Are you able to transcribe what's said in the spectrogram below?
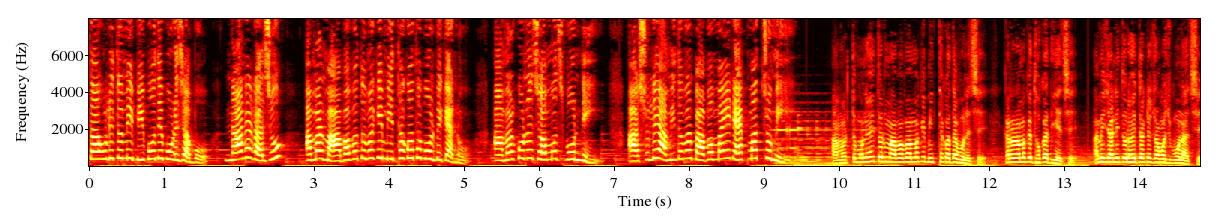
তাহলে তুমি বিপদে পড়ে যাব। না না, রাজু, আমার মা বাবা তোমাকে মিথ্যা কথা বলবে কেন? আমার কোনো জমজ বোন নেই। আসলে আমি তোমার বাবা মায়ের একমাত্র মেয়ে। আমার তো মনে হয় তোর মা বাবা আমাকে মিথ্যা কথা বলেছে কারণ আমাকে ধোকা দিয়েছে। আমি জানি তোর হয়তো একটা জমজ বোন আছে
